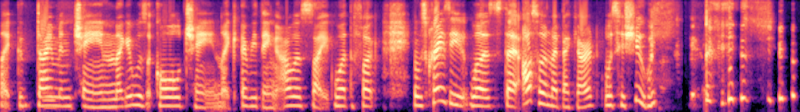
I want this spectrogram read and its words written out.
like a diamond chain like it was a gold chain like everything i was like what the fuck it was crazy was that also in my backyard was his shoe i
